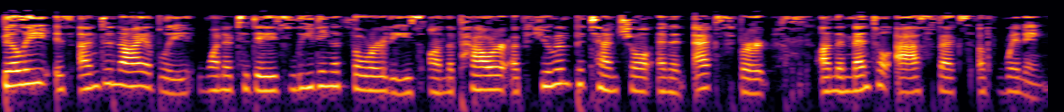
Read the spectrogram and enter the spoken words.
Billy is undeniably one of today's leading authorities on the power of human potential and an expert on the mental aspects of winning.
